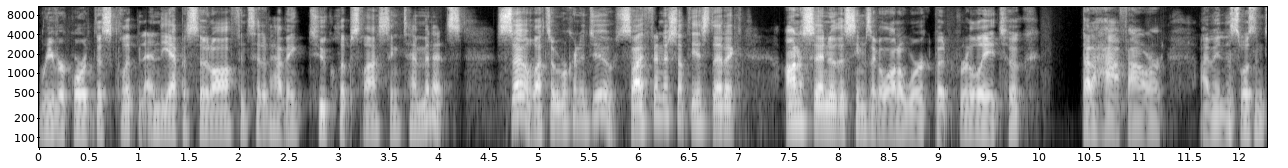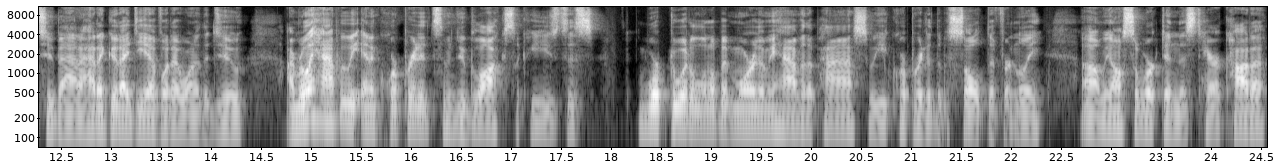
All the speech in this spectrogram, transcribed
re-record this clip and end the episode off instead of having two clips lasting 10 minutes. So that's what we're going to do. So I finished up the aesthetic. Honestly, I know this seems like a lot of work, but really it took about a half hour. I mean, this wasn't too bad. I had a good idea of what I wanted to do. I'm really happy we incorporated some new blocks. Like we used this warped wood a little bit more than we have in the past. We incorporated the basalt differently. Uh, we also worked in this terracotta.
